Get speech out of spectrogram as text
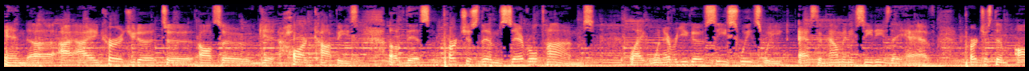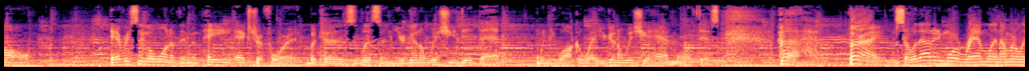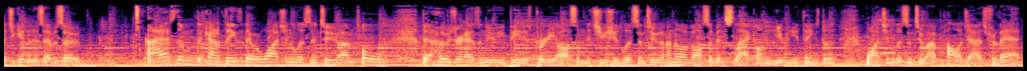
And uh, I, I encourage you to, to also get hard copies of this. Purchase them several times. Like whenever you go see Sweet Sweet, ask them how many CDs they have. Purchase them all every single one of them and pay extra for it because listen you're gonna wish you did that when you walk away. You're gonna wish you had more of this. All right. So without any more rambling i'm gonna let you get to this episode I asked them the kind of things that they were watching and listening to. I'm told that Hozier has a new EP that's pretty awesome that you should listen to. And I know I've also been slack on giving you things to watch and listen to. I apologize for that.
